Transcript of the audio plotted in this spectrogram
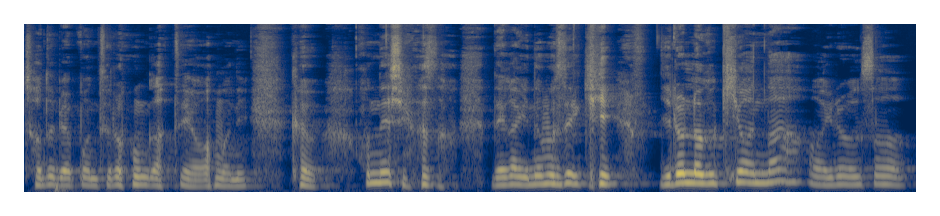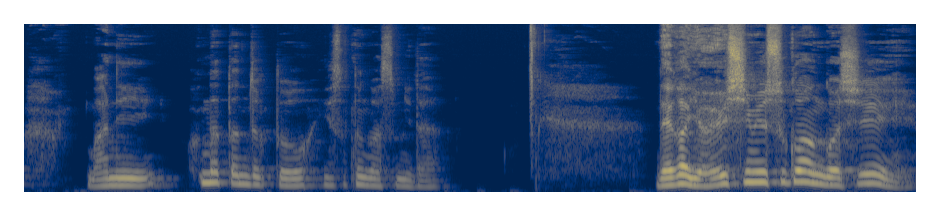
저도 몇 번 들어본 것 같아요 어머니 그 혼내시면서 내가 이놈의 새끼 이럴려고 키웠나 어, 이러면서 많이 혼났던 적도 있었던 것 같습니다. 내가 열심히 수고한 것이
